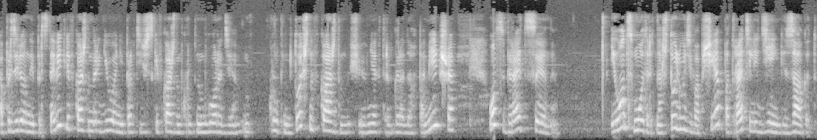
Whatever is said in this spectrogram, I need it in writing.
определенные представители в каждом регионе, практически в каждом крупном городе, ну, крупном точно в каждом, еще и в некоторых городах поменьше. Он собирает цены. И он смотрит, на что люди вообще потратили деньги за год.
